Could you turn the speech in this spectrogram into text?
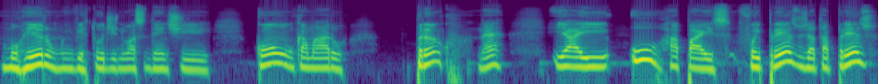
morreram em virtude de um acidente com um Camaro branco, né? E aí o rapaz foi preso, já está preso,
